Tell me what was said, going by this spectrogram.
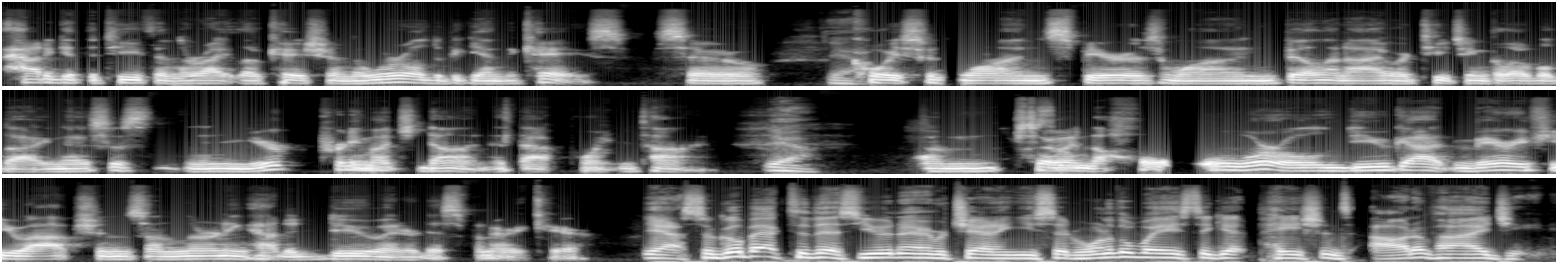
how to get the teeth in the right location in the world to begin the case. So yeah. Kois was one, Spear is one. Bill and I were teaching global diagnosis, and you're pretty much done at that point in time. Yeah. Um, so, so, in the whole world, you got very few options on learning how to do interdisciplinary care. Yeah. So go back to this. You and I were chatting. You said one of the ways to get patients out of hygiene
